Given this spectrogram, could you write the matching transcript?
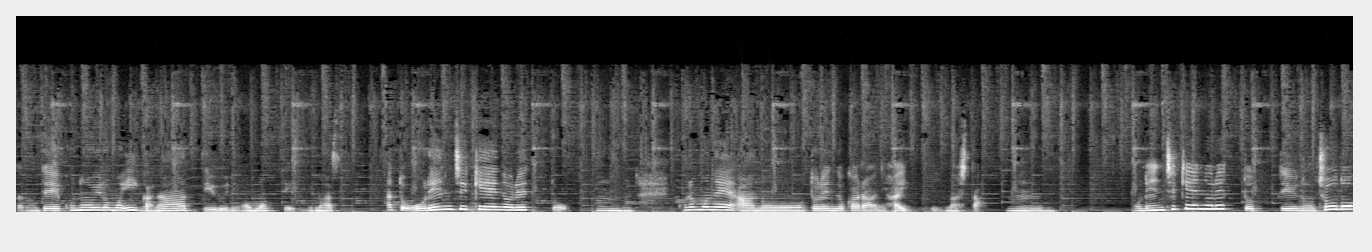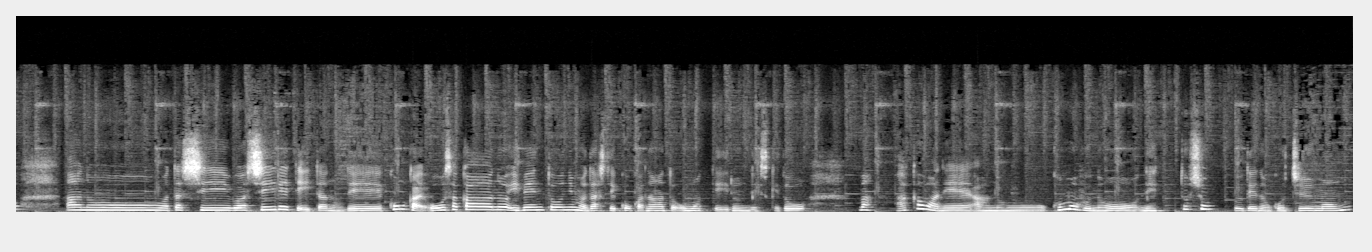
たのでこのお色もいいかなっていうふうに思っています。あとオレンジ系のレッド、うん、これもねあのトレンドカラーに入っていました、うん、オレンジ系のレッドっていうのをちょうど、あのー、私は仕入れていたので今回大阪のイベントにも出していこうかなと思っているんですけど、まあ、赤はね、あのー、コモフのネットショップでのご注文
